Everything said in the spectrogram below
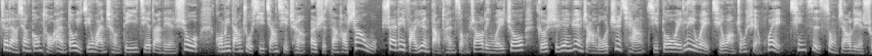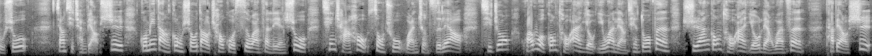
这两项公投案都已经完成第一阶段联署。国民党主席江启臣二十三号上午率立法院党团总召林维洲、革实院院长罗志强及多位立委前往中选会，亲自送交联署书。江启臣表示，国民党共收到超过四万份联署，清查后送出。出完整资料，其中还我公投案有一万两千多份，石安公投案有两万份。他表示，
